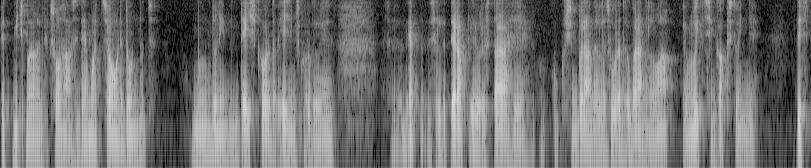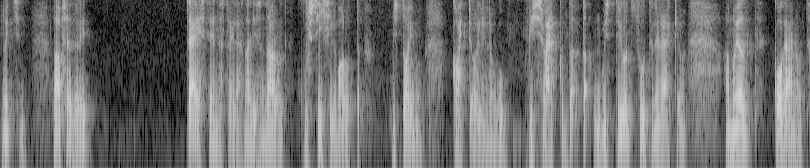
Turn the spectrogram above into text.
et miks ma ei ole näiteks osasid emotsioone tundnud. Mul tulin teist korda või esimest korda tulin selle terapeudi juurest tagasi, kukkusin põrandale, suure töö põrandale maha ja ma nutsin kaks tundi. lihtsalt nutsin, lapsed olid täiesti endast väljas, nad ei saanud aru, kus sissil valutab, mis toimub. Katju oli nagu, mis värk on, ta, ta, ma lihtsalt ei olnud suuteline rääkima. aga ma ei olnud kogenud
